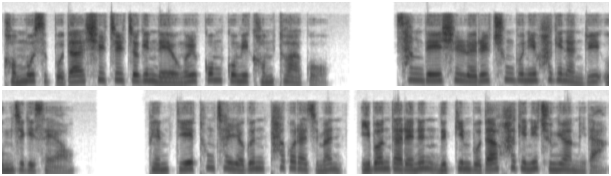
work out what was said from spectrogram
겉모습보다 실질적인 내용을 꼼꼼히 검토하고 상대의 신뢰를 충분히 확인한 뒤 움직이세요. 뱀띠의 통찰력은 탁월하지만 이번 달에는 느낌보다 확인이 중요합니다.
